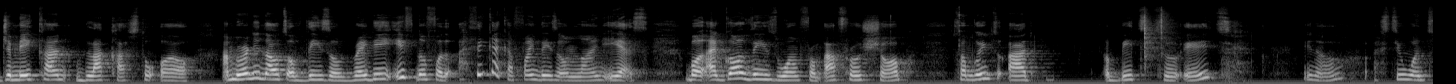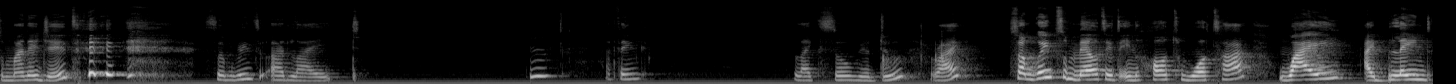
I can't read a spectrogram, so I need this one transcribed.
jamaican black castor oil. I'm running out of these already. If not for the, i think i can find these online yes. But i got this one from afro shop. So i'm going to add a bit to it. You know i still want to manage it. So i'm going to add like mm, i think like so will do, right? So I'm going to melt it in hot water while I blend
